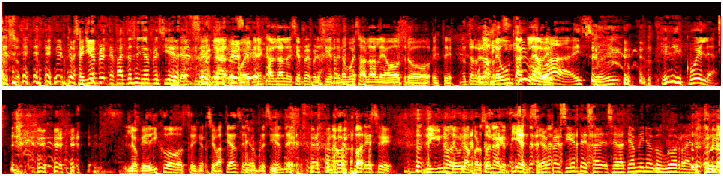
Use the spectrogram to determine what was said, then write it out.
eso. Señor, pre- te faltó señor presidente al final. Claro, porque tenés que hablarle siempre al presidente, no puedes hablarle a otro. Este, No te una pregunta Qué clave. bobada eso, eh. Es de escuela. Lo que dijo señor Sebastián, señor presidente, no me parece digno de una persona que piense. Señor presidente, Sebastián vino con gorra al estudio.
